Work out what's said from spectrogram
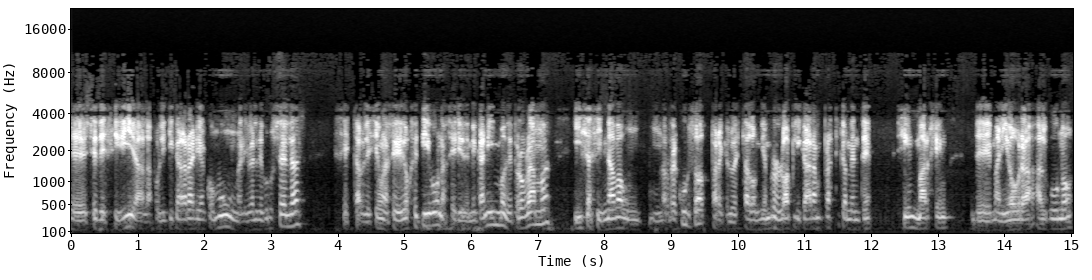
eh, se decidía la política agraria común a nivel de Bruselas, se establecía una serie de objetivos, una serie de mecanismos, de programas, y se asignaba unos recursos para que los Estados miembros lo aplicaran prácticamente sin margen de maniobra alguno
